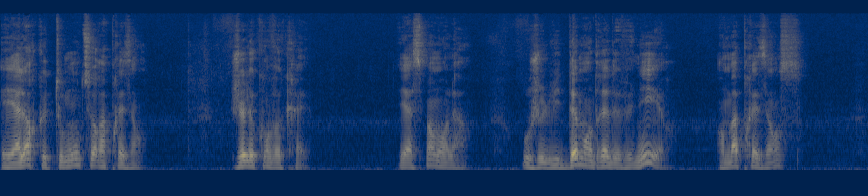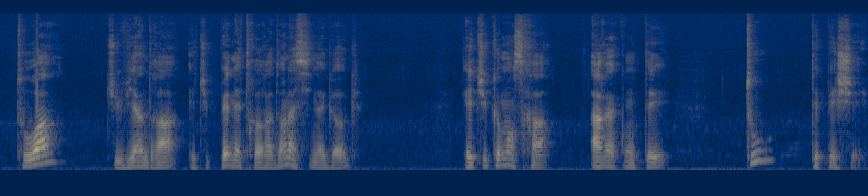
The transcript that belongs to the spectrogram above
Et alors que tout le monde sera présent, je le convoquerai. Et à ce moment-là, où je lui demanderai de venir, en ma présence, toi, tu viendras et tu pénétreras dans la synagogue et tu commenceras à raconter tous tes péchés.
